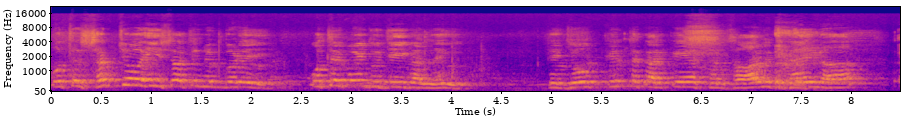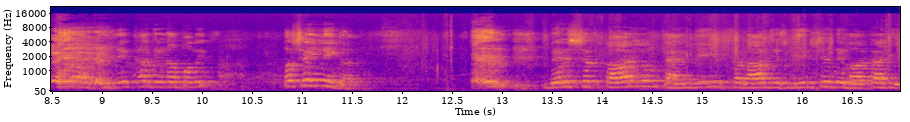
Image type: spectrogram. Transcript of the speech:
ਉੱਥੇ ਸੱਚੋ ਹੀ ਸੱਚ ਨਿਬੜੇ। ਉੱਥੇ ਕੋਈ ਦੂਜੀ ਗੱਲ ਨਹੀਂ। ਤੇ ਜੋ ਕਿਰਤ ਕਰਕੇ ਇਹ ਸੰਸਾਰ ਵਿੱਚ ਜਾਏਗਾ, ਉਹਦਾ ਦੇਖਾ ਦੇਣਾ ਪਵੇ। ਬਸ ਇੰਨੀ ਗੱਲ। ਮੇਰੇ ਸਤਿਕਾਰਯੋਗ ਭੈਣ ਜੀ, ਸਰਦਾਰ ਜਸਵੀਰ ਸਿੰਘ ਦੇ ਮਾਤਾ ਜੀ,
